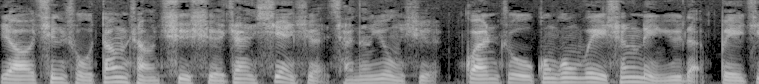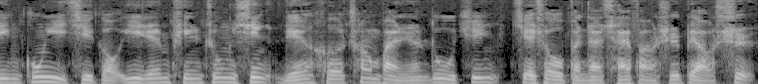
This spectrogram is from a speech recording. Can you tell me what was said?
要亲属当场去血站献血才能用血。关注公共卫生领域的北京公益机构一人品中心联合创办人陆军接受本台采访时表示，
